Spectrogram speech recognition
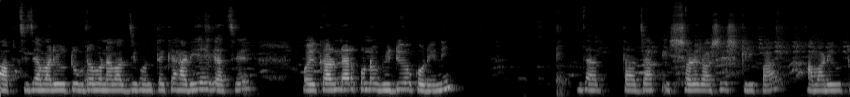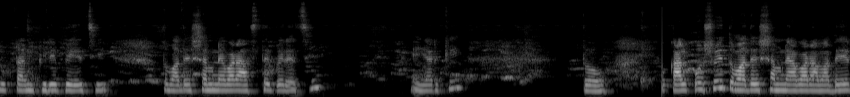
ভাবছি যে আমার ইউটিউবটা মানে আমার জীবন থেকে হারিয়ে গেছে। ওই কারণে আর কোনো ভিডিও করিনি। যা, তা যাক, ঈশ্বরের অশেষ কৃপা। আমার ইউটিউবটা আমি ফিরে পেয়েছি। তোমাদের সামনে আবার আসতে পেরেছি। এই আর কি। তো কাল পরশুই তোমাদের সামনে আবার আমাদের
